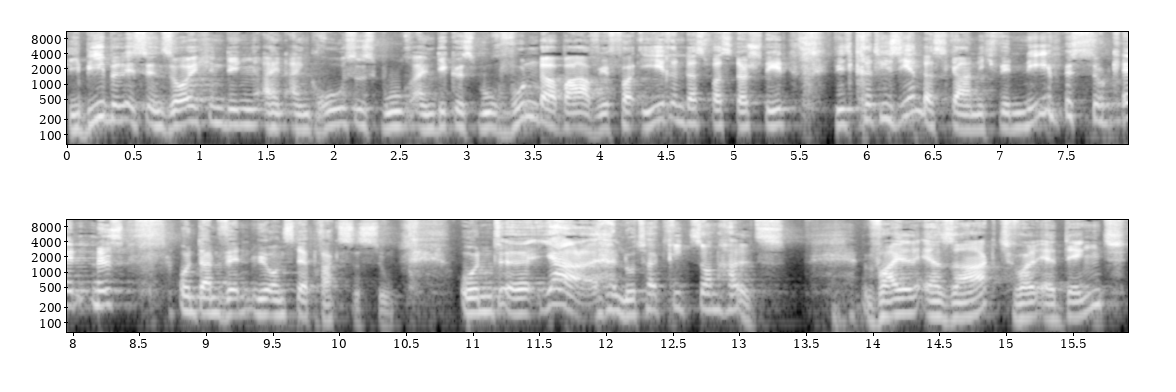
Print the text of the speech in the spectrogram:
Die Bibel ist in solchen Dingen ein, ein großes Buch, ein dickes Buch, wunderbar. Wir verehren das, was da steht. Wir kritisieren das gar nicht. Wir nehmen es zur Kenntnis und dann wenden wir uns der Praxis zu. Und äh, ja, Luther kriegt so einen Hals weil er sagt, weil er denkt,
